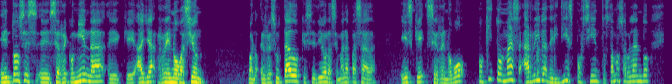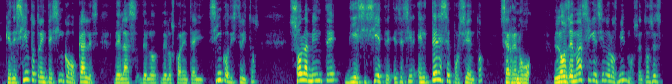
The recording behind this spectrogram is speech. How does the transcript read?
Entonces, eh, se recomienda eh, que haya renovación. Bueno, el resultado que se dio la semana pasada es que se renovó poquito más arriba del 10%. Estamos hablando que de 135 vocales de, las, de, de los 45 distritos, solamente 17, es decir, el 13% se renovó. Los demás siguen siendo los mismos. Entonces,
